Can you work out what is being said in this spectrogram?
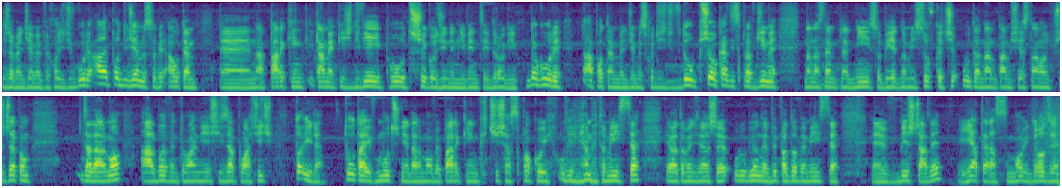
że będziemy wychodzić w górę, ale podjedziemy sobie autem e, na parking i tam jakieś 2,5-3 godziny mniej więcej drogi do góry, no a potem będziemy schodzić w dół. Przy okazji sprawdzimy na następne dni sobie jedną miejscówkę, czy uda nam tam się stanąć przyczepą za darmo, albo ewentualnie jeśli zapłacić, to ile? Tutaj w Mucznie darmowy parking, cisza, spokój, uwielbiamy to miejsce. Chyba to będzie nasze ulubione wypadowe miejsce e, w Bieszczady. Ja teraz, moi drodzy,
